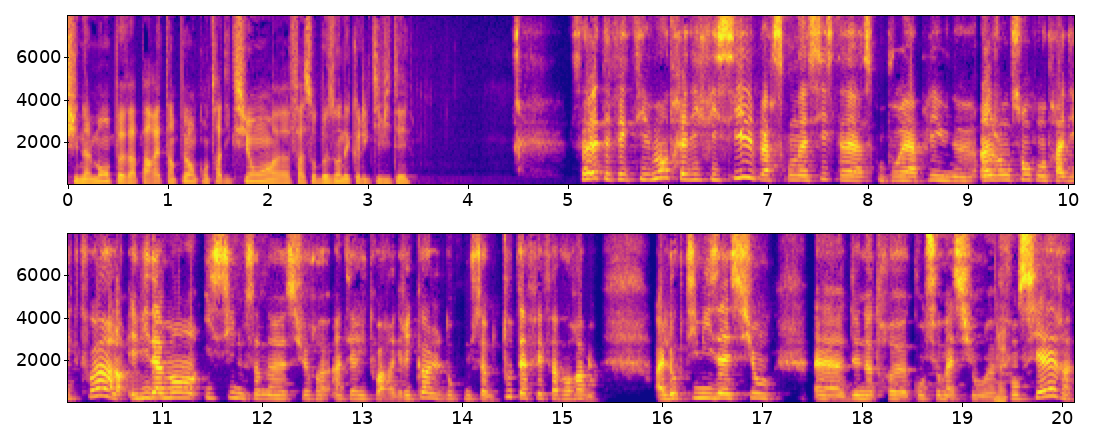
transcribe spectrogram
finalement peuvent apparaître un peu en contradiction euh, face aux besoins des collectivités ça va être effectivement très difficile parce qu'on assiste à ce qu'on pourrait appeler une injonction contradictoire. Alors évidemment, ici, nous sommes sur un territoire agricole, donc nous sommes tout à fait favorables à l'optimisation euh, de notre consommation euh, foncière.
